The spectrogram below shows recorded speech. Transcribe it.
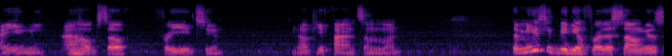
Ayumi. I hope so for you too. Know, if you find someone. The music video for this song is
